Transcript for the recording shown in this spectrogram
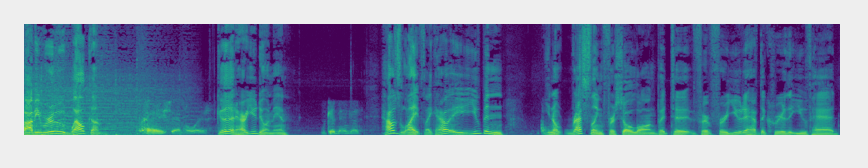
Bobby Roode, welcome. Hey, Sam, how are you? Good. How are you doing, man? Good, man. Good. How's life? Like, how you've been, you know, wrestling for so long, but to for for you to have the career that you've had,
